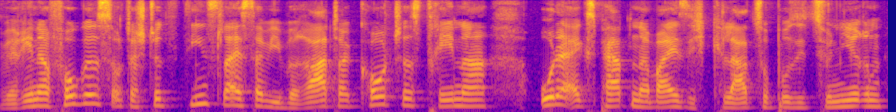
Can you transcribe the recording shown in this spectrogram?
Verena Voges unterstützt Dienstleister wie Berater, Coaches, Trainer oder Experten dabei, sich klar zu positionieren,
